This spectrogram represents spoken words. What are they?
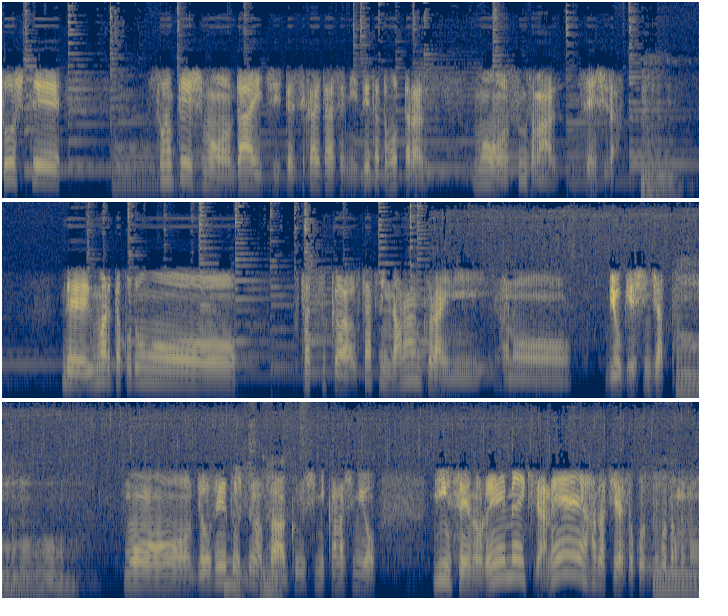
そうして、その亭主も第一次世界大戦に出たと思ったら、もうすぐさま戦死だ。うんで、生まれた子供を2つか、2つにならんくらいに、あの病気で死んじゃった。もう、女性としてのさ、ね、苦しみ、悲しみを、人生の黎明期だね、二十歳やそこそこだもの。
